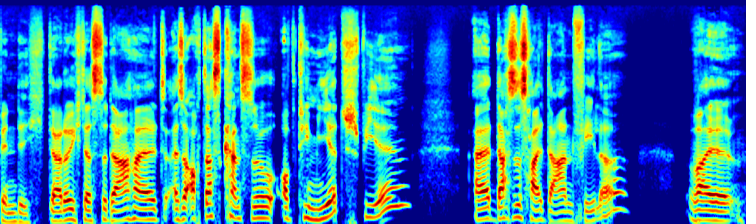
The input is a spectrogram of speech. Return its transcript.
finde ich. Dadurch, dass du da halt, also auch das kannst du optimiert spielen äh, das ist halt da ein Fehler, weil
